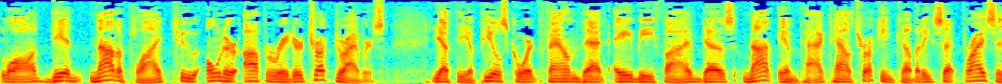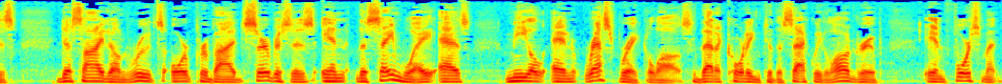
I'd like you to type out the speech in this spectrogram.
law did not apply to owner-operator truck drivers. Yet the appeals court found that AB5 does not impact how trucking companies set prices, decide on routes, or provide services in the same way as meal and rest break laws that according to the Saqui Law Group enforcement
